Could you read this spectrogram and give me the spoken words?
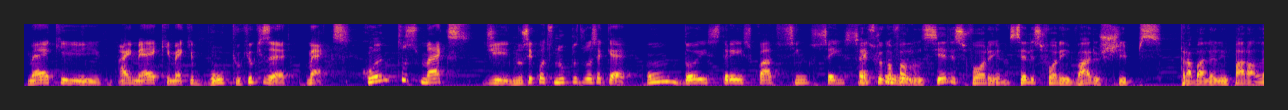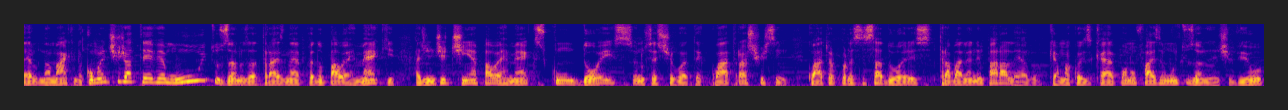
Mac, iMac, MacBook, o que eu quiser. Max. Quantos Macs de não sei quantos núcleos você quer? Um, dois, três, quatro, cinco, seis, sete. É isso que eu tô falando. Se eles forem, se eles forem vários chips trabalhando em paralelo na máquina, como a gente já teve há muitos anos atrás, na época do Power Mac, a gente tinha Power Macs com dois, eu não sei se chegou a ter quatro, acho que sim, quatro processadores trabalhando em paralelo, que é uma coisa que a Apple não faz há muitos anos. A gente viu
